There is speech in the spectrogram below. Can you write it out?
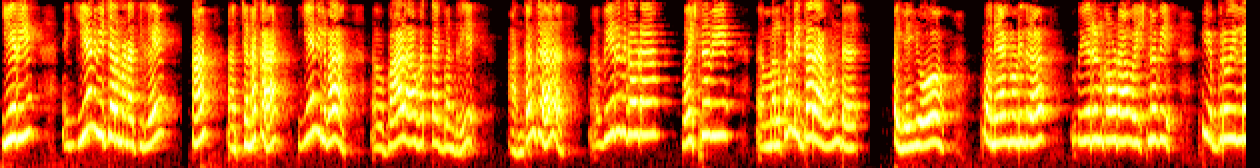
ಏರಿ ಏನ್ ವಿಚಾರ ಮಾಡತ್ತಿಲೆ ಆ ಚನಕ ಏನಿಲ್ವಾ ಬಾಳ ಹೊತ್ತಾಗಿ ಬಂದ್ರಿ ಅಂದಂಗ ವೀರನ್ ಗೌಡ ವೈಷ್ಣವಿ ಮಲ್ಕೊಂಡಿದ್ದಾರ ಉಂಡ ಅಯ್ಯಯ್ಯೋ ಮನ್ಯಾಗ ನೋಡಿದ್ರ ವೀರನ್ ಗೌಡ ವೈಷ್ಣವಿ ಇಬ್ರು ಇಲ್ಲ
